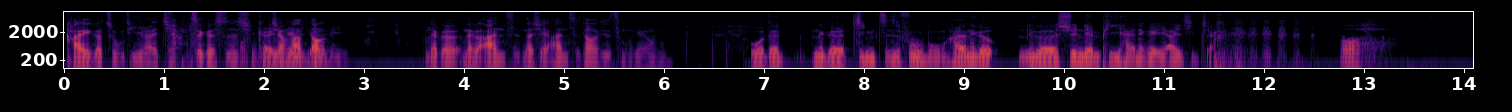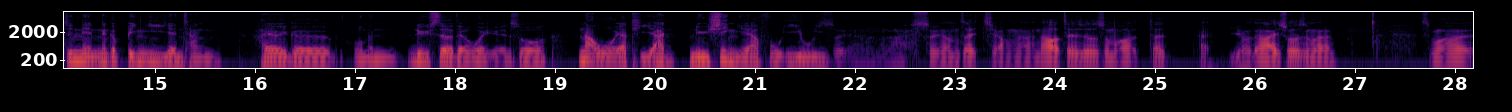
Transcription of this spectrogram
开一个主题来讲这个事情讲他到底那个那个案子，那些案子到底是怎么样。我的那个警职父母，还有那个那个训练屁孩那个也要一起讲。哦，今年那个兵役延长，还有一个我们绿色的委员说，那我要提案，女性也要服义务役。所以所以他们在讲啊，然后再说什么，他有的还说什么什么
